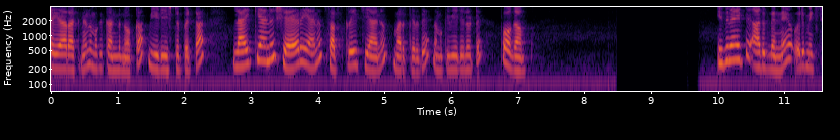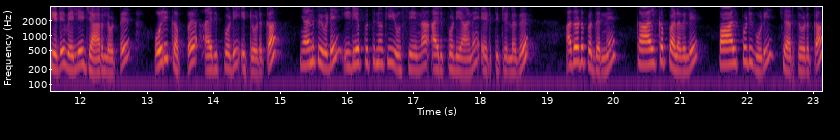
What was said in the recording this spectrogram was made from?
തയ്യാറാക്കുന്നത് നമുക്ക് കണ്ടു നോക്കാം. വീഡിയോ ഇഷ്ടപ്പെട്ടാൽ ലൈക്ക് ചെയ്യാനും ഷെയർ ചെയ്യാനും സബ്സ്ക്രൈബ് ചെയ്യാനും മറക്കരുത്. നമുക്ക് വീഡിയോയിലോട്ട് പോകാം. ഇതിനായിട്ട് ആദ്യം തന്നെ ഒരു മിക്സിയുടെ വലിയ ജാറിലോട്ട് ഒരു കപ്പ് അരിപ്പൊടി ഇട്ട് കൊടുക്കാം. ഞാനിപ്പോൾ ഇവിടെ ഇടിയപ്പത്തിനൊക്കെ യൂസ് ചെയ്യുന്ന അരിപ്പൊടിയാണ് എടുത്തിട്ടുള്ളത്. അതോടൊപ്പം തന്നെ കാൽ കപ്പ് അളവിൽ പാൽപ്പൊടി കൂടി ചേർത്ത് കൊടുക്കാം.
